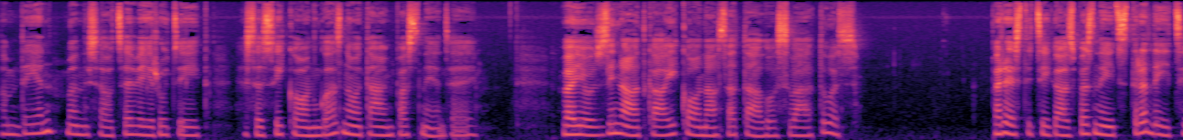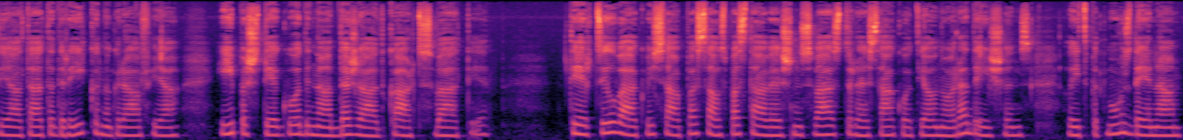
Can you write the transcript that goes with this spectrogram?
Labdien, mani sauc Evija Rudzīta, es esmu ikonu glaznotāja un pasniedzēja. Vai jūs zināt, kā ikonās attēlo svētos? Pareizticīgās baznīcas tradīcijā, tā tad arī ikonogrāfijā, īpaši tiek godināti dažādu kārtu svētie. Tie ir cilvēki visā pasaules pastāvēšanas vēsturē, sākot jau no radīšanas līdz pat mūsdienām,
